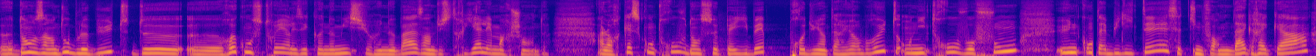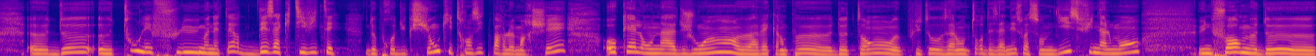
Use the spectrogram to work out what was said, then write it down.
dans un double but de reconstruire les économies sur une base industrielle et marchande. Alors qu'est-ce qu'on trouve dans ce PIB produit intérieur brut, on y trouve au fond une comptabilité, c'est une forme d'agrégat euh, de euh, tous les flux monétaires des activités de production qui transitent par le marché, auxquels on a adjoint, euh, avec un peu de temps, plutôt aux alentours des années 70, finalement une forme de,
